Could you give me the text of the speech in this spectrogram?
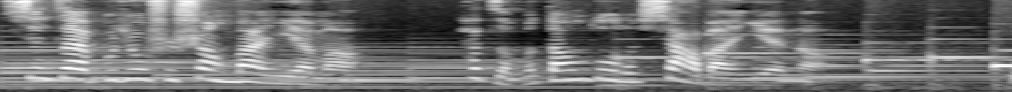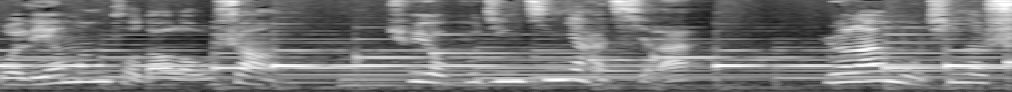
现在不就是上半夜吗？他怎么当做了下半夜呢？我连忙走到楼上，却又不禁惊讶起来。原来母亲的时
